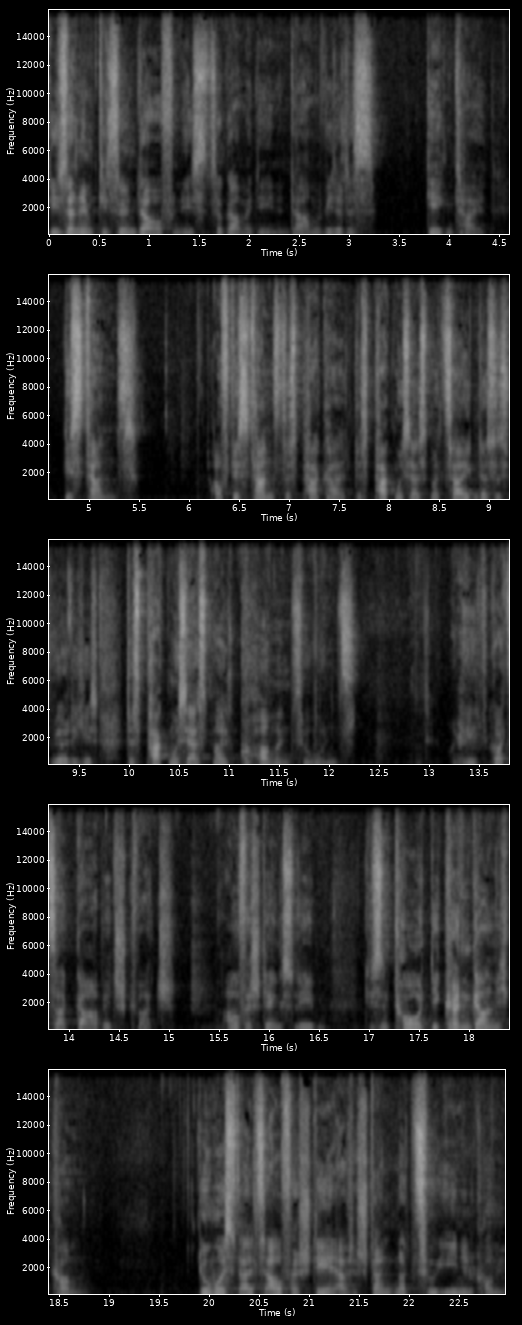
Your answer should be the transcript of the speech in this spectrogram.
Dieser nimmt die Sünder auf und isst sogar mit ihnen. Da haben wir wieder das Gegenteil. Distanz. Auf Distanz das Pack halten. Das Pack muss erstmal zeigen, dass es würdig ist. Das Pack muss erstmal kommen zu uns. Und Gott sagt Garbage, Quatsch. Auferstehungsleben diesen Tod, die können gar nicht kommen. Du musst als Auferstandener zu ihnen kommen.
